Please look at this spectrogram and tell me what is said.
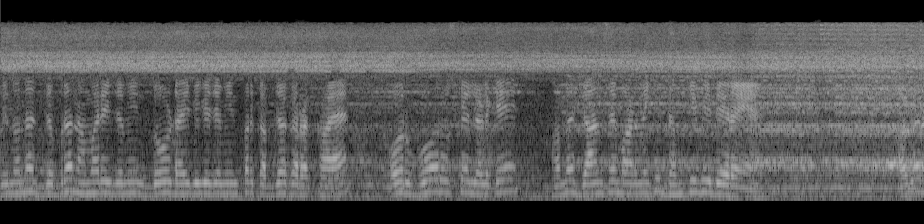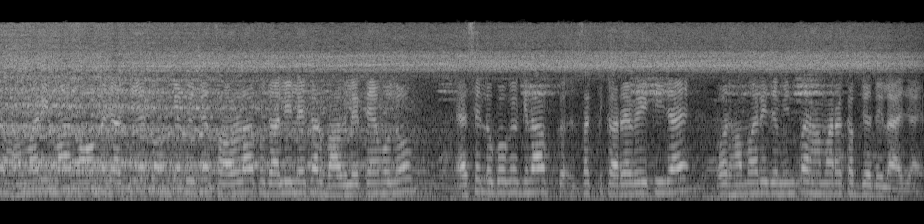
जिन्होंने जबरन हमारी ज़मीन, दो ढाई बीघे ज़मीन पर कब्जा कर रखा है और वो और उसके लड़के हमें जान से मारने की धमकी भी दे रहे हैं। अगर हमारी माँ गाँव में जाती है तो उनके पीछे फावड़ा, कुदाली लेकर भाग लेते हैं वो लोग। ऐसे लोगों के खिलाफ सख्त कार्रवाई की जाए और हमारी ज़मीन पर हमारा कब्जा दिलाया जाए।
